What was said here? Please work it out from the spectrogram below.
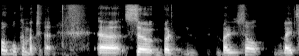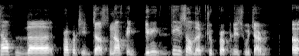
but we'll come back to that. Uh, so, but by itself, by itself, the property does nothing. You need these other two properties, which are uh,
